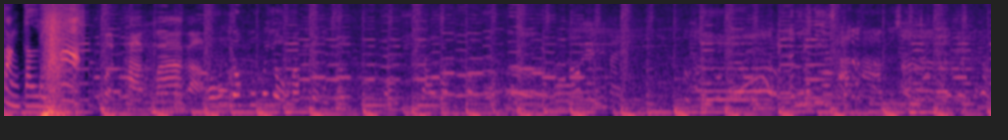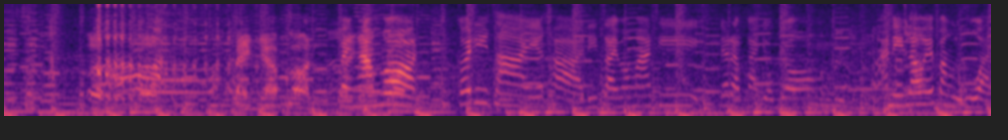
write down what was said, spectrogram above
ฟังกันเลยค่ะเหมือนทางมากอะ โอ้ยกทุกประโยคมาประโยคที่ผมดีใจครับที่เขาพูดเออโอ้ยอันนี้ไม่ได้อิจฉาถามไม่ใช่หน้าเลยนะครับแต่งเงียบก่อน แต่งงานก่อนก็ดีใจค่ะ ดีใจมาก ๆ ที่ได้รับการยกย่องอั นนี้เล่าให้ฟังหรืออวด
